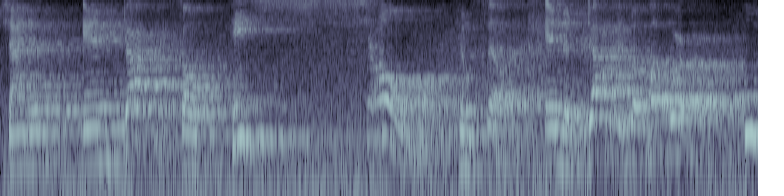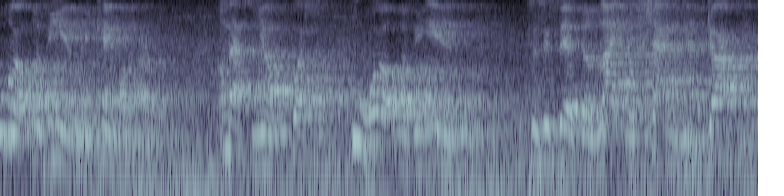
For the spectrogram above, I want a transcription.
shining in darkness. So he shone himself in the darkness of what world? Whose world was he in when he came on earth? I'm asking y'all a question. Who world was he in? Since he says the light was shining in darkness,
